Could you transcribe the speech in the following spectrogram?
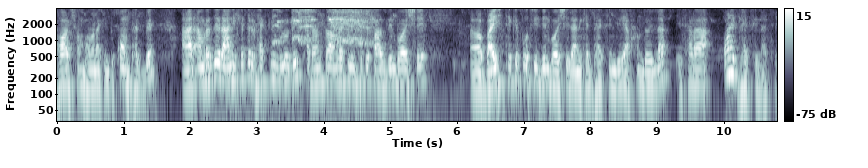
হওয়ার সম্ভাবনা কিন্তু কম থাকবে। আর আমরা যে রানী ক্ষেতের ভ্যাকসিনগুলো দিই, সাধারণত আমরা তিন থেকে পাঁচ দিন বয়সে বাইশ থেকে পঁচিশ দিন বয়সে রানীক্ষেত ভ্যাকসিন দিই আলহামদুলিল্লাহ। এছাড়া অনেক ভ্যাকসিন আছে,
